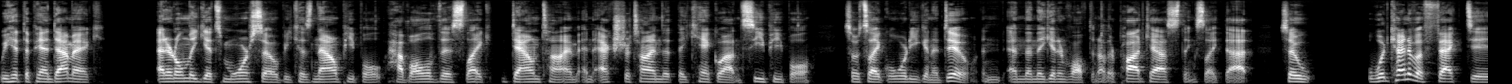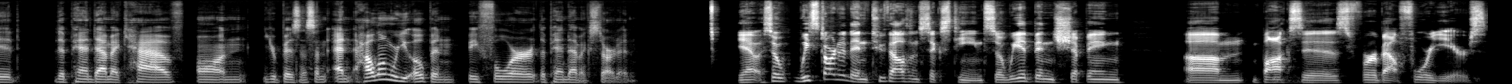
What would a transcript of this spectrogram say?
we hit the pandemic and it only gets more so because now people have all of this like downtime and extra time that they can't go out and see people. So it's like well what are you going to do? And and then they get involved in other podcasts things like that. So what kind of effect did the pandemic have on your business? And and how long were you open before the pandemic started? Yeah so we started in 2016 so we had been shipping um boxes for about 4 years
